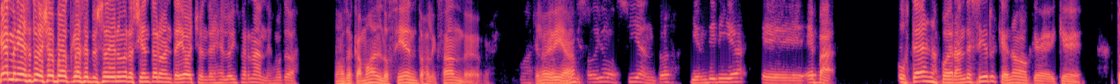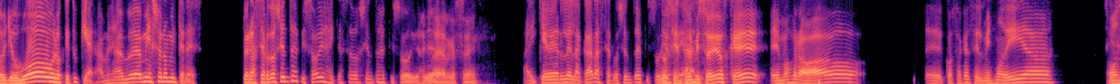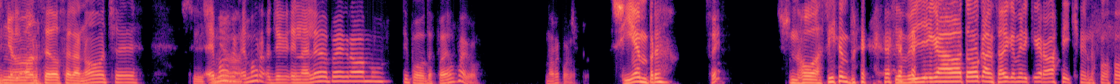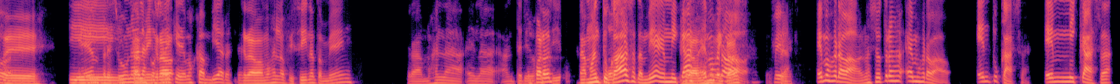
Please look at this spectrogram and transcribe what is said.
Bienvenidos a tu Show Podcast, episodio número 198. Andrés Eloy Fernández, ¿cómo te va? Nos acercamos al 200, Alexander. ¿Quién lo diría? Episodio 200, ¿quién diría? Eh, epa, ustedes nos podrán decir que no, que, que Toyo Bob, lo que tú quieras. A mí, a mí eso no me interesa. Pero hacer 200 episodios, hay que hacer 200 episodios. oye. Claro que sí. Hay que verle la cara, hacer 200 episodios. 200 reales. episodios que hemos grabado, eh, cosas que sí el mismo día, Sí, 11, señor. 11, 12 de la noche. Sí, Hemos, hemos, en la LVP grabamos, tipo, después de un juego. No recuerdo. Siempre. ¿Sí? No, siempre. Siempre llegaba todo cansado y que mire, que grabar y que no. Sí. Siempre. Eso es una de las cosas que queremos cambiar. este. grabamos en la oficina también. Grabamos en la, en la anterior de-. Grabamos en tu casa también, en mi casa. Grabamos Hemos grabado. casa. Mira, Sí. hemos grabado. Nosotros hemos grabado en tu casa, en mi casa,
